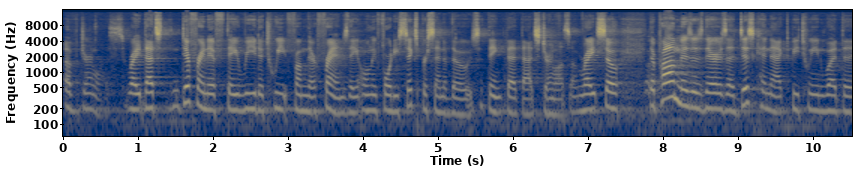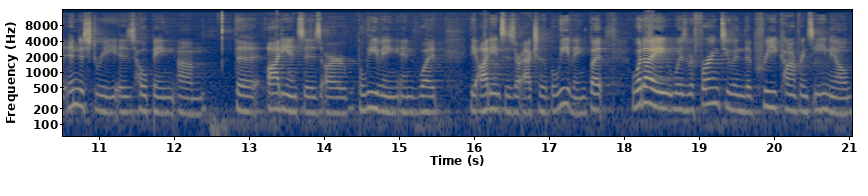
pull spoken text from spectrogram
of journalists, right? That's different if they read a tweet from their friends. They only 46% of those think that that's journalism, right? So the problem is, is there's a disconnect between what the industry is hoping um, the audiences are believing and what the audiences are actually believing. But what I was referring to in the pre-conference email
